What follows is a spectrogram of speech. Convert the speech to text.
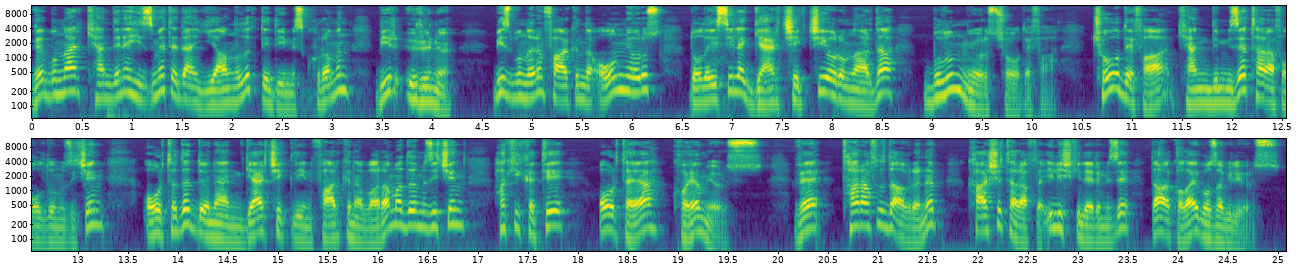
Ve bunlar kendine hizmet eden yanlılık dediğimiz kuramın bir ürünü. Biz bunların farkında olmuyoruz. Dolayısıyla gerçekçi yorumlarda bulunmuyoruz çoğu defa. Çoğu defa kendimize taraf olduğumuz için ortada dönen gerçekliğin farkına varamadığımız için hakikati ortaya koyamıyoruz ve taraflı davranıp karşı tarafla ilişkilerimizi daha kolay bozabiliyoruz.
